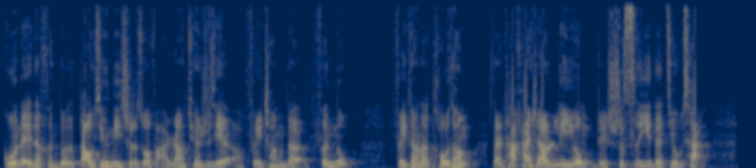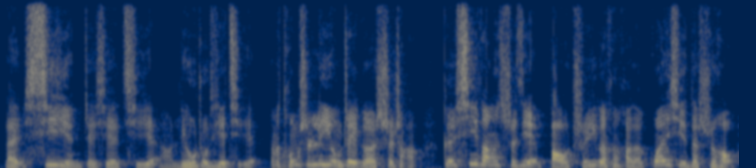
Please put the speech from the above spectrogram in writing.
国内的很多的倒行逆施的做法，让全世界啊非常的愤怒，非常的头疼，但是他还是要利用这十四亿的韭菜来吸引这些企业啊，留住这些企业。那么同时利用这个市场跟西方世界保持一个很好的关系的时候，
